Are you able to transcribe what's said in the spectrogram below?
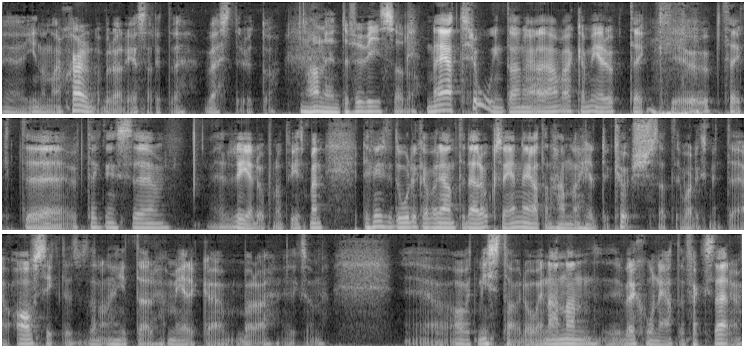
eh, innan han själv då börjar resa lite västerut. Då. Han är inte förvisad då? Nej, jag tror inte han är. Han verkar mer upptäck, upptäckt, eh, upptäckningsredo på något vis. Men det finns lite olika varianter där också. En är att han hamnar helt ur kurs. Så att det var liksom inte avsiktligt utan han hittar Amerika bara liksom eh, Eh, av ett misstag då. En annan version är att det faktiskt är en,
